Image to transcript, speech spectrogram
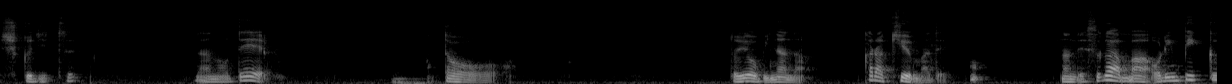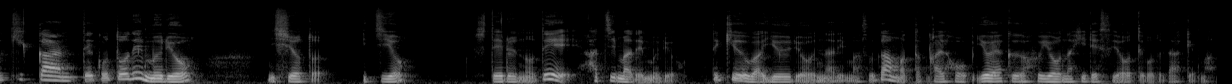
祝日なので、と土曜日7から9までなんですが、まあ、オリンピック期間ってことで無料にしようと一応してるので、8まで無料。で、9は有料になりますが、また開放日、予約が不要な日ですよってことで開けます。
